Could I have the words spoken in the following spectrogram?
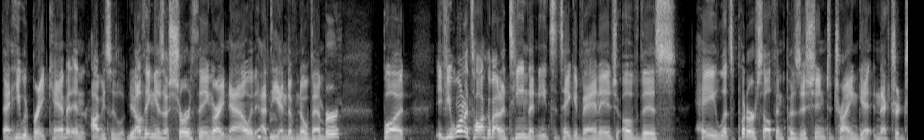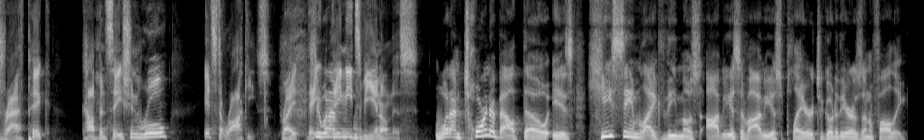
that he would break camp. And obviously, look, yeah. nothing is a sure thing right now at the end of November. But if you want to talk about a team that needs to take advantage of this, hey, let's put ourselves in position to try and get an extra draft pick compensation rule, it's the Rockies, right? They, See, they need to be in on this. What I'm torn about though is he seemed like the most obvious of obvious player to go to the Arizona Fall League.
